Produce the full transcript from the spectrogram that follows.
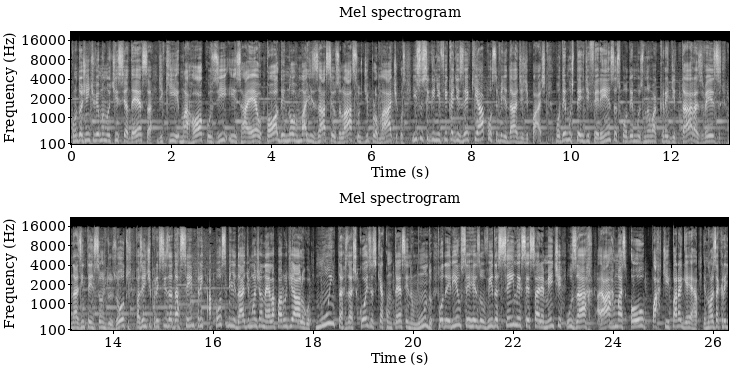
Quando a gente vê uma notícia dessa de que Marrocos e Israel podem normalizar seus laços diplomáticos, isso significa dizer que há possibilidades de paz. Podemos ter diferenças, podemos não acreditar às vezes nas intenções dos outros, mas a gente precisa dar sempre a possibilidade de uma janela para o diálogo. Muitas das coisas que acontecem no mundo poderiam ser resolvidas sem necessariamente usar armas ou partir para a guerra. E nós acreditamos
